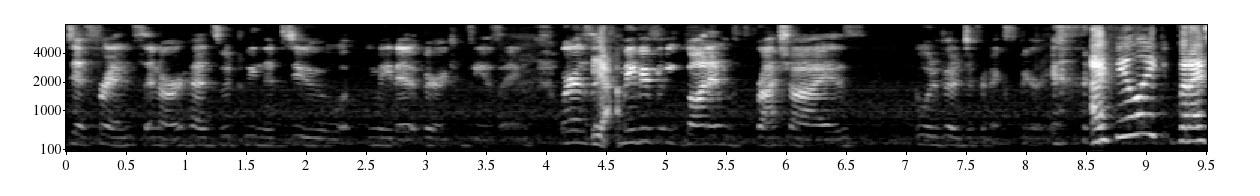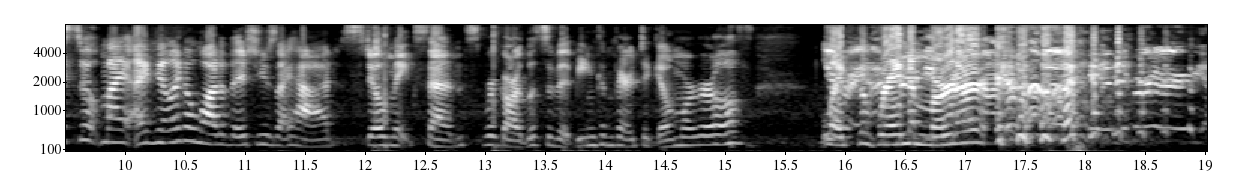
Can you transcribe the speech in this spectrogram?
difference in our heads between the two made it very confusing. Whereas Yeah. maybe if we'd gone in with fresh eyes, it would have been a different experience. I feel like but I still my I feel like a lot of the issues I had still make sense regardless of it being compared to Gilmore Girls. You're like right, the I'm random murder. maybe it's not as bad. the murder, yeah.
